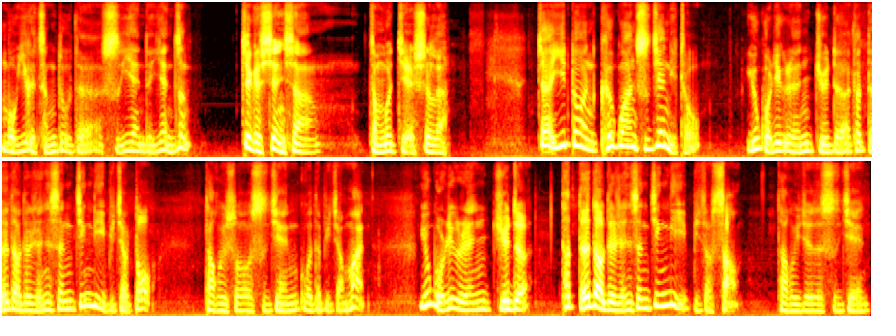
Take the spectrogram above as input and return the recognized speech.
某一个程度的实验的验证。这个现象。怎么解释呢？在一段客观时间里头，如果一个人觉得他得到的人生经历比较多，他会说时间过得比较慢；如果这个人觉得他得到的人生经历比较少，他会觉得时间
